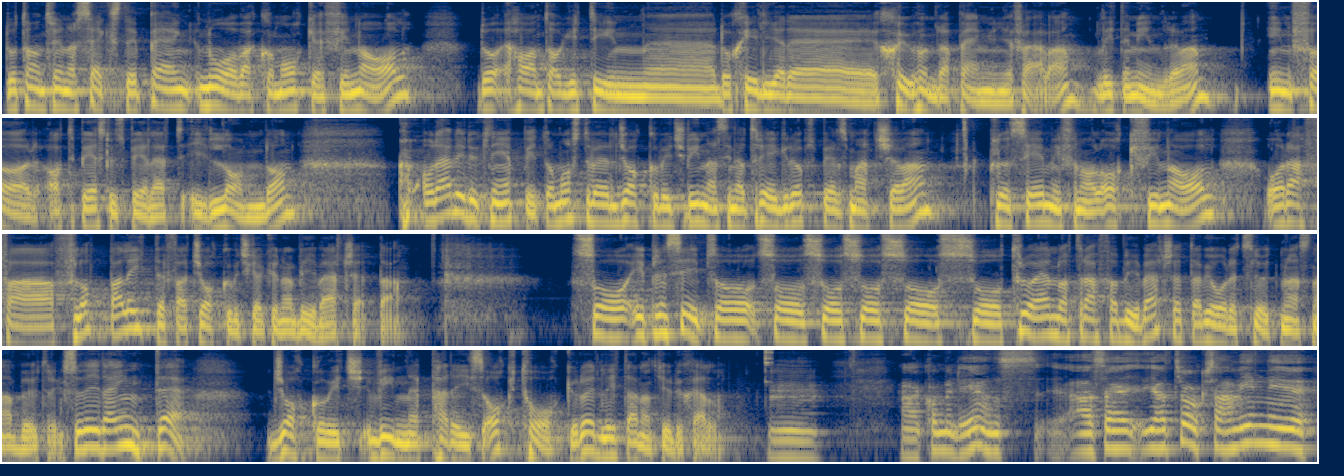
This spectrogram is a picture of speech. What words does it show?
Då tar han 360 poäng, Nova kommer åka i final. Då har han tagit in, eh, då skiljer det 700 poäng ungefär, va? lite mindre va? Inför ATP-slutspelet i London. Och där blir det knepigt. Då måste väl Djokovic vinna sina tre gruppspelsmatcher va? Plus semifinal och final. Och Rafa floppar lite för att Djokovic ska kunna bli världsetta. Så i princip så, så, så, så, så, så tror jag ändå att Rafa blir världsetta vid årets slut med den här snabba utredningen. Såvida inte Djokovic vinner Paris och Tokyo, då är det lite annat ljud i skällan. Mm. Ja, kommer det ens... Alltså jag tror också han vinner ju...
